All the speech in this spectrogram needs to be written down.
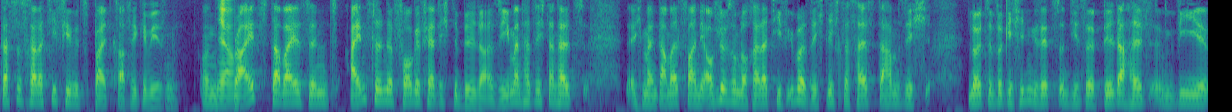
Das ist relativ viel mit Sprite-Grafik gewesen. Und ja. Sprites dabei sind einzelne vorgefertigte Bilder. Also jemand hat sich dann halt, ich meine, damals waren die Auflösungen noch relativ übersichtlich. Das heißt, da haben sich Leute wirklich hingesetzt und diese Bilder halt irgendwie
